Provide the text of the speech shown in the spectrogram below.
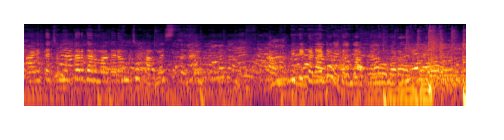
आणि त्याच्यानंतर गरमागरम चहा मस्त ना मी तिकडं ठेवतो जे आपल्याला उभं राहतो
